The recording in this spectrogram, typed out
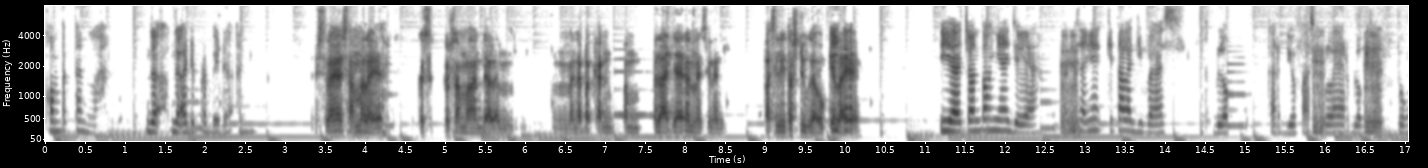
kompeten lah nggak nggak ada perbedaan Istilahnya sama lah ya, kes- kesamaan dalam mendapatkan pelajaran lah istilahnya. Fasilitas juga oke lah ya. iya contohnya aja ya Kan Hmm. misalnya kita lagi bahas blok kardiovaskuler, blok Mhm. jantung,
